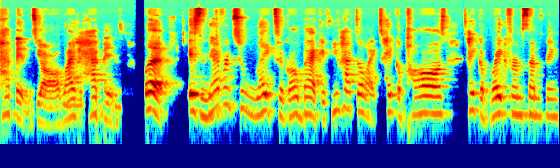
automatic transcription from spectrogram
happens, y'all. Life happens. But it's never too late to go back. If you have to like take a pause, take a break from something,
